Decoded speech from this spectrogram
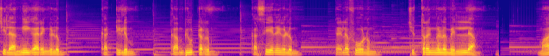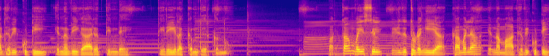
ചില അംഗീകാരങ്ങളും കട്ടിലും കമ്പ്യൂട്ടറും കസേരകളും ടെലഫോണും ചിത്രങ്ങളുമെല്ലാം മാധവിക്കുട്ടി എന്ന വികാരത്തിന്റെ തിരയിളക്കം തീർക്കുന്നു. പത്താം വയസ്സിൽ എഴുതി തുടങ്ങിയ കമല എന്ന മാധവിക്കുട്ടി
